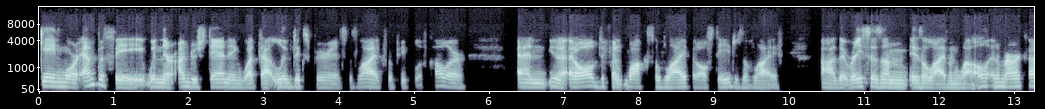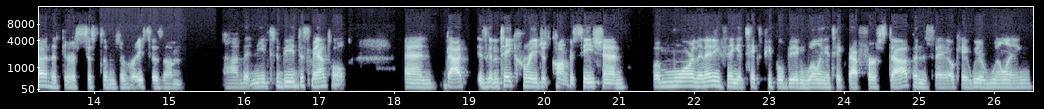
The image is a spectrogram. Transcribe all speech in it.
gain more empathy when they're understanding what that lived experience is like for people of color and you know at all different walks of life at all stages of life uh, that racism is alive and well in america and that there are systems of racism uh, that need to be dismantled and that is going to take courageous conversation but more than anything it takes people being willing to take that first step and to say okay we are willing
